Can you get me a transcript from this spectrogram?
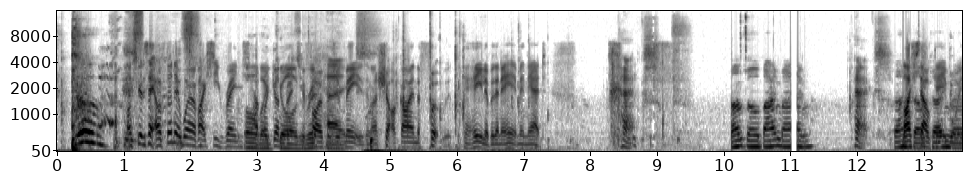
I was gonna say I've done it where I've actually ranged, Oh had my, my gun God, range to 500 Hex. meters, and I shot a guy in the foot with the Kahila, but then it hit him in the head. Pex. Control, bang bang. Pex. Lifestyle Game Boy. Do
